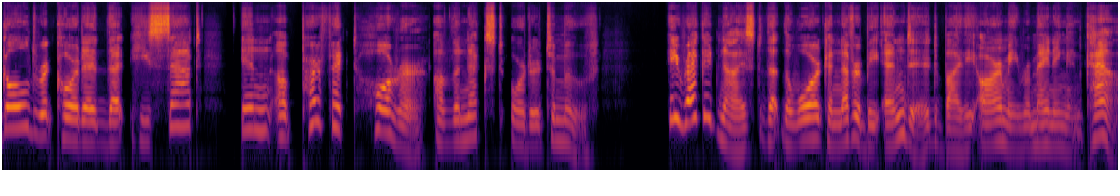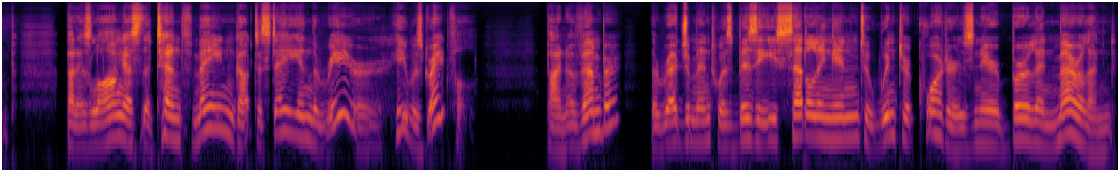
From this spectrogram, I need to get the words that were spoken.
Gould recorded that he sat in a perfect horror of the next order to move. He recognized that the war can never be ended by the army remaining in camp, but as long as the 10th Maine got to stay in the rear, he was grateful. By November, the regiment was busy settling into winter quarters near Berlin, Maryland,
